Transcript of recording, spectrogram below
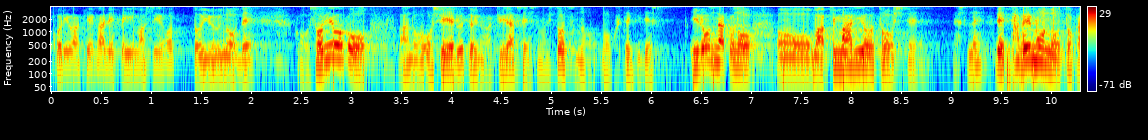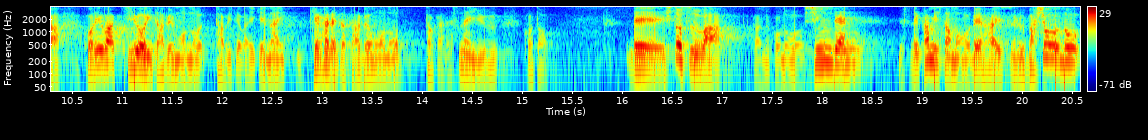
これは汚れていますよというので、こうそれをこうあの教えるというのが旧約聖書の一つの目的です。いろんなこの、まあ、決まりを通してですね。で、食べ物とか、これは清い食べ物、食べてはいけない、汚れた食べ物とかですね、いうこと。で、一つは、あのこの神殿ですね、神様を礼拝する場所の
